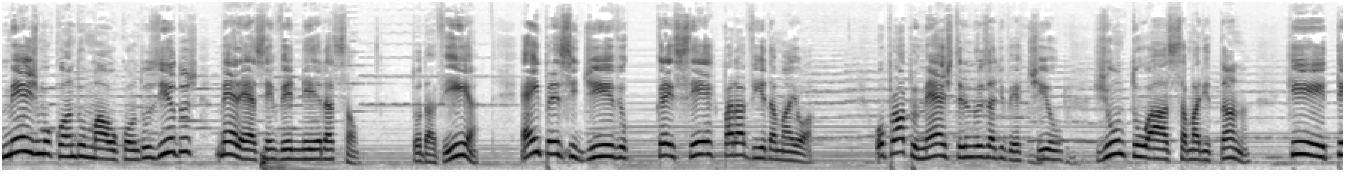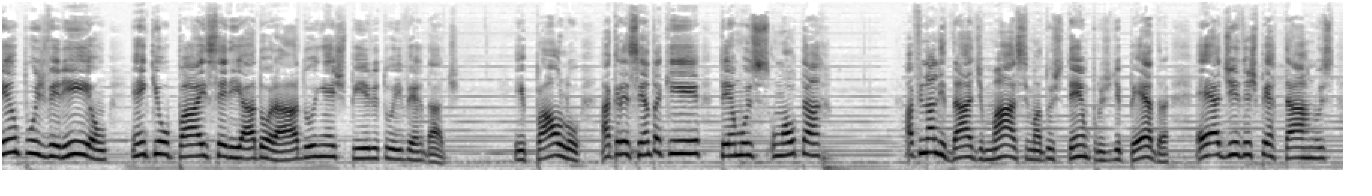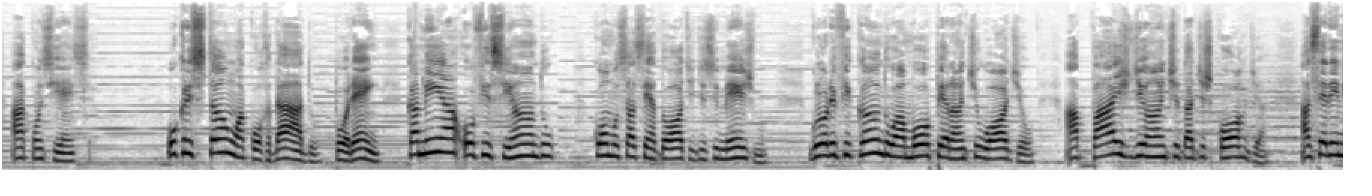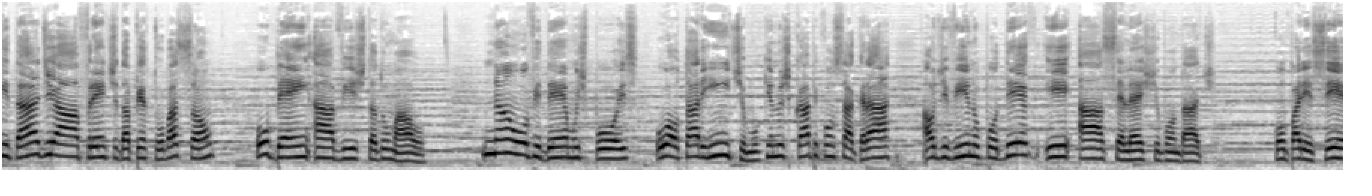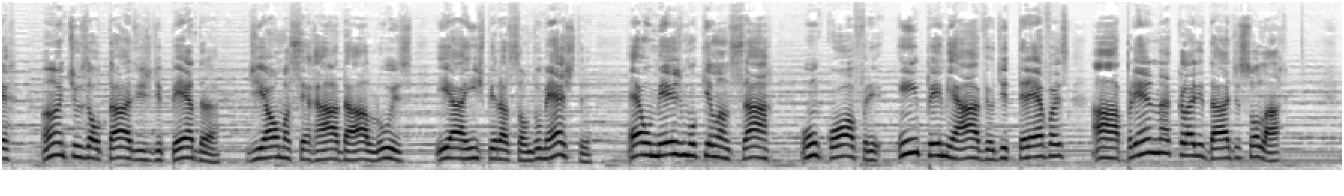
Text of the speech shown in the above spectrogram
mesmo quando mal conduzidos, merecem veneração. Todavia, é imprescindível crescer para a vida maior. O próprio Mestre nos advertiu, junto à Samaritana, que tempos viriam em que o Pai seria adorado em espírito e verdade. E Paulo acrescenta que temos um altar. A finalidade máxima dos templos de pedra é a de despertar-nos à consciência. O cristão acordado, porém, caminha oficiando como sacerdote de si mesmo, glorificando o amor perante o ódio, a paz diante da discórdia, a serenidade à frente da perturbação, o bem à vista do mal. Não ouvidemos, pois, o altar íntimo que nos cabe consagrar ao divino poder e à celeste bondade. Comparecer ante os altares de pedra, de alma cerrada à luz e à inspiração do Mestre, é o mesmo que lançar um cofre impermeável de trevas à plena claridade solar.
